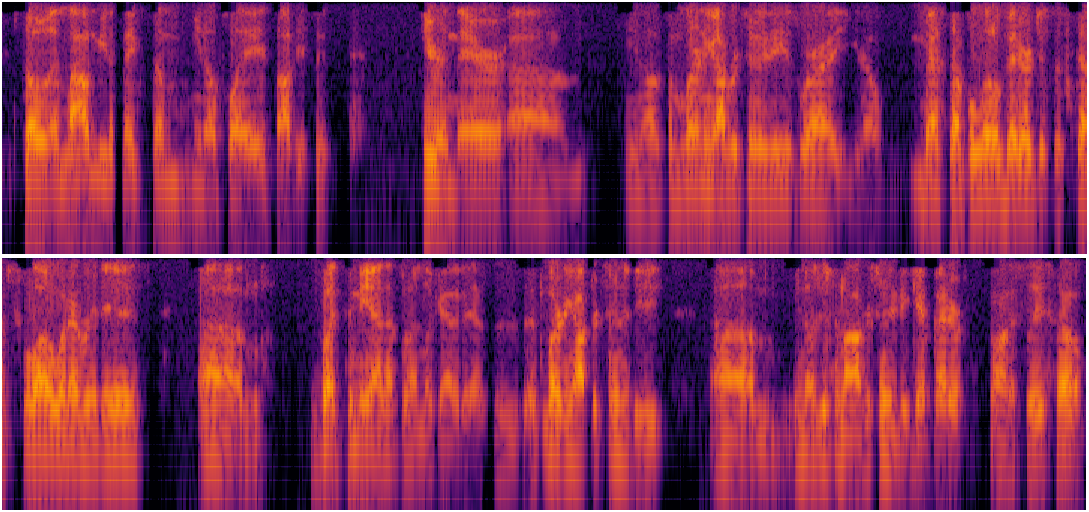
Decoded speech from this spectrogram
so it allowed me to make some, you know, plays. Obviously, here and there, um, you know, some learning opportunities where I, you know, messed up a little bit or just a step slow, whatever it is. Um, but to me, yeah, that's what I look at it as, is, is learning opportunity, um, you know, just an opportunity to get better, honestly. So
